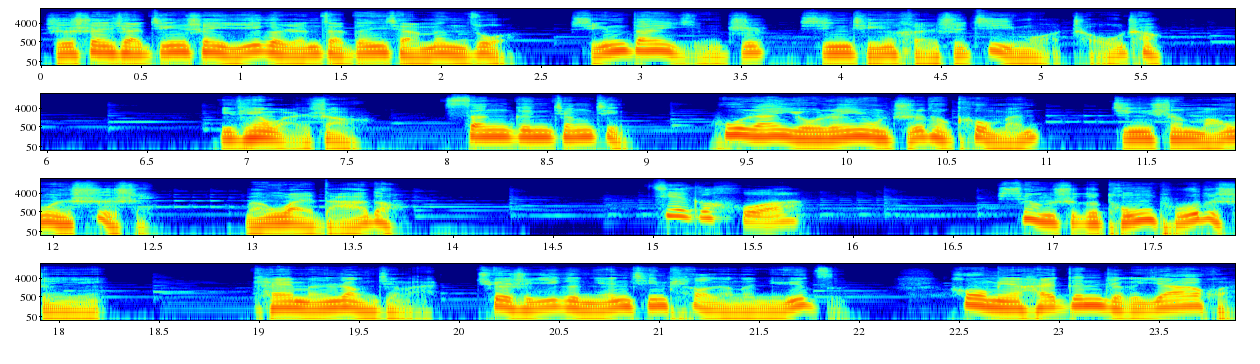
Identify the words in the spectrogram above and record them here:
只剩下金生一个人在灯下闷坐，形单影只，心情很是寂寞惆怅。一天晚上，三更将近，忽然有人用指头叩门。金生忙问是谁，门外答道：“借个火。”像是个童仆的声音。开门让进来，却是一个年轻漂亮的女子，后面还跟着个丫鬟。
